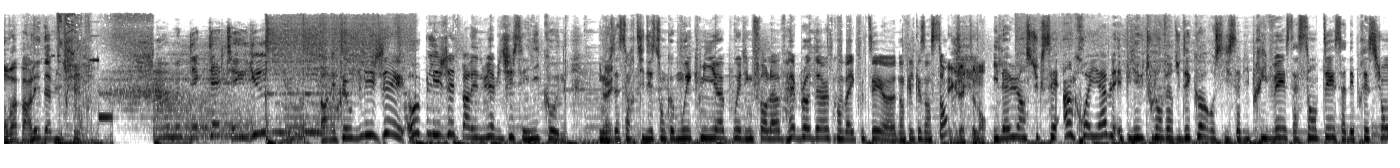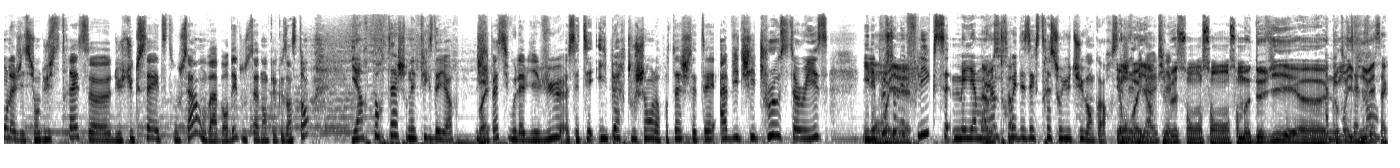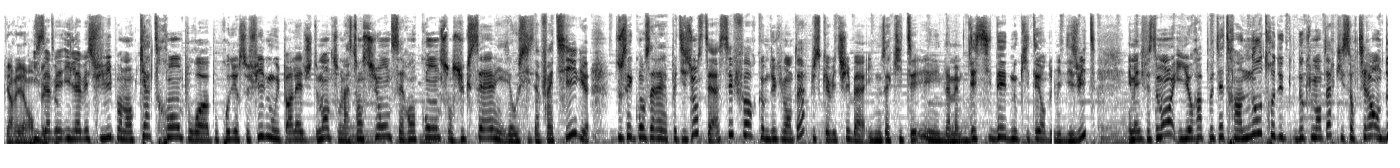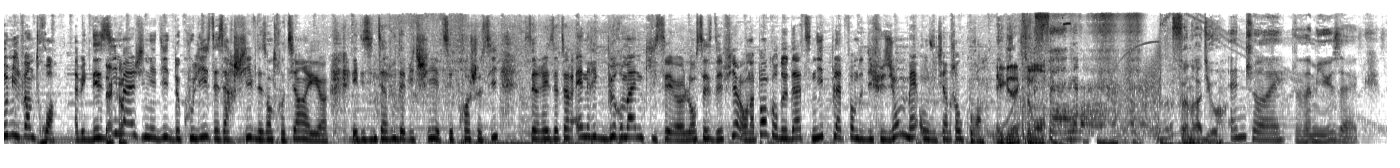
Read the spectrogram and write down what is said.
On va parler d'Avicii. On était obligé, obligé de parler de lui. Avicii, c'est une icône. Il Ouais. nous a sorti des sons comme Wake Me Up, Waiting for Love, Hey Brother, qu'on va écouter euh, dans quelques instants. Exactement. Il a eu un succès incroyable et puis il y a eu tout l'envers du décor aussi, sa vie privée, sa santé, sa dépression, la gestion du stress, euh, du succès et tout ça. On va aborder tout ça dans quelques instants. Il y a un reportage sur Netflix d'ailleurs. Je Ouais. sais pas si vous l'aviez vu, c'était hyper touchant. Le reportage c'était Avicii True Stories. Il est On plus sur Netflix, mais il y a moyen oui, de trouver des extraits sur YouTube encore. Ça, Et on voyait un petit peu son, son, son mode de vie et euh, Ah, comment il vivait sa carrière en Ils fait. avaient- il avait suivi pendant 4 ans pour, euh, pour produire ce film où il parlait justement de son ascension, de ses rencontres, son succès, mais aussi sa fatigue. Tous ses concerts et répétitions, c'était assez fort comme documentaire puisqu'Avicii, bah, il nous a quittés et il a même décidé de nous quitter en 2018. Et manifestement, il y aura peut-être un autre doc- documentaire qui sortira en 2023 avec des images inédites de coulisses, des archives, des entretiens et, euh, et des interviews d'Avicii et de ses proches aussi. C'est le réalisateur Henrik Burman qui s'est euh, lancé ce défi. Alors on n'a pas encore de date ni de plateforme de diffusion, mais on vous tiendra au courant. Exactement. Fun Radio. Enjoy the music.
